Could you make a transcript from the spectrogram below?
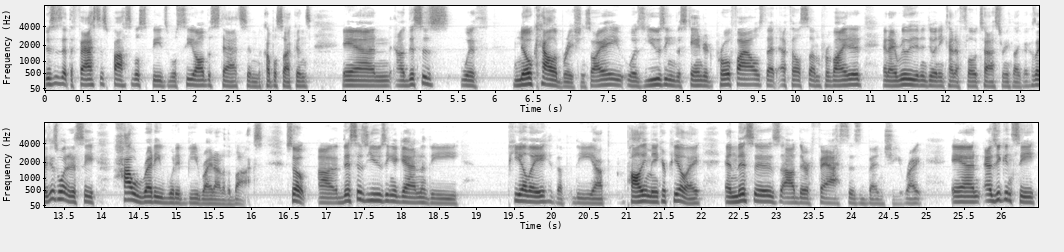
this is at the fastest possible speeds. We'll see all the stats in a couple seconds. And uh, this is with no calibration. So I was using the standard profiles that FL Sun provided, and I really didn't do any kind of flow test or anything like that because I just wanted to see how ready would it be right out of the box. So uh, this is using, again, the PLA, the, the uh, Polymaker PLA, and this is uh, their fastest Benchy, right? And as you can see,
